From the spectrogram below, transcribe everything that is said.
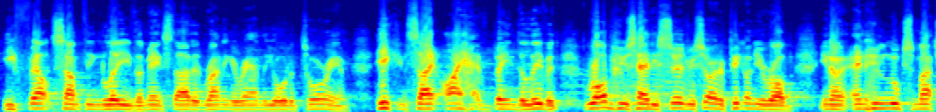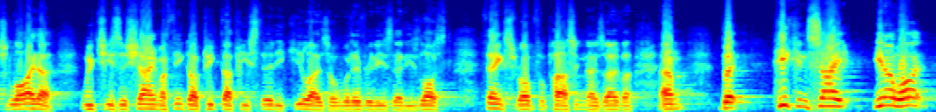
he felt something leave. The man started running around the auditorium. He can say, I have been delivered. Rob, who's had his surgery, sorry to pick on you, Rob, you know, and who looks much lighter, which is a shame. I think I picked up his 30 kilos or whatever it is that he's lost. Thanks, Rob, for passing those over. Um, but he can say, you know what?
